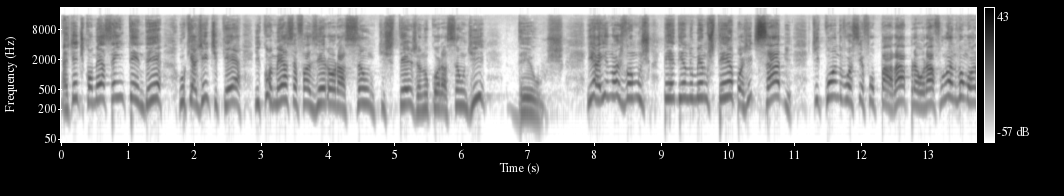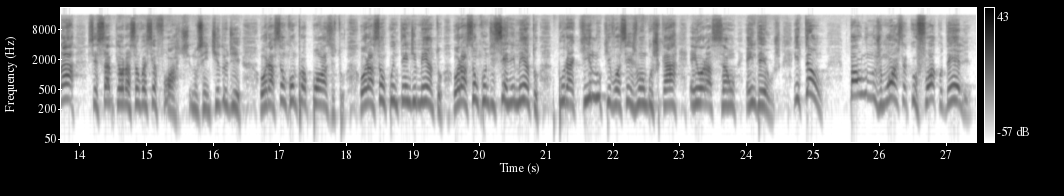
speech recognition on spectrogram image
A gente começa a entender o que a gente quer e começa a fazer oração que esteja no coração de Deus. E aí nós vamos perdendo menos tempo. A gente sabe que quando você for parar para orar, fulano, vamos orar, você sabe que a oração vai ser forte, no sentido de oração com propósito, oração com entendimento, oração com discernimento, por aquilo que vocês vão buscar em oração em Deus. Então, Paulo nos mostra que o foco dele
